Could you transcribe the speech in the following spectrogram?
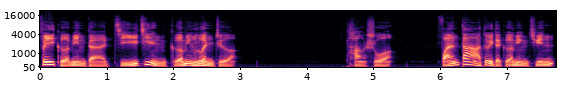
非革命的极进革命论者。倘说，凡大队的革命军，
